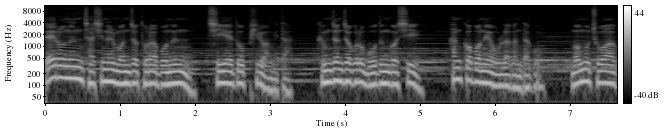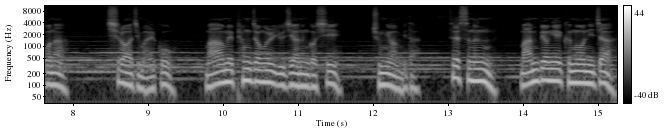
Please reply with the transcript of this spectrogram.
때로는 자신을 먼저 돌아보는 지혜도 필요합니다. 금전적으로 모든 것이 한꺼번에 올라간다고 너무 좋아하거나 싫어하지 말고 마음의 평정을 유지하는 것이 중요합니다. 스트레스는 만병의 근원이자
